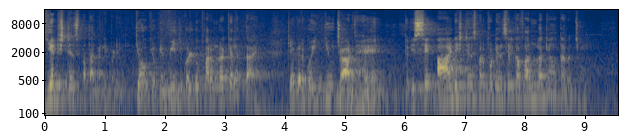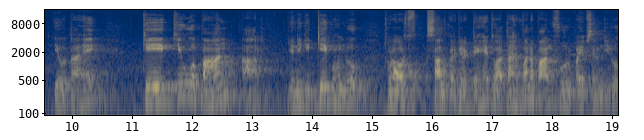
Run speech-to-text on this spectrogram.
ये डिस्टेंस पता करनी पड़ेगी। क्यों? क्योंकि V इक्वल टू फार्मूला क्या लगता है? कि अगर कोई क्यू चार्ज है तो इससे आर डिस्टेंस पर पोटेंशियल का फार्मूला क्या होता है बच्चों? ये होता है के क्यू अपान आर यानी कि के को हम लोग थोड़ा और सॉल्व करके रखते हैं तो आता है one upon four pi epsilon zero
